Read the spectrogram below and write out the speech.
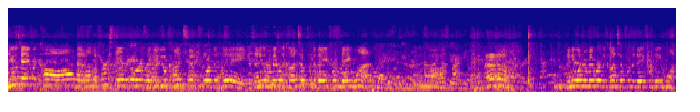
You may recall that on the first day of the course I gave you a concept for the day. Does anyone remember the concept for the day from day one? Anyone remember the concept for the day for day one?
